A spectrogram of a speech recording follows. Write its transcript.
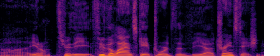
uh, you know through the through the landscape towards the the train station.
